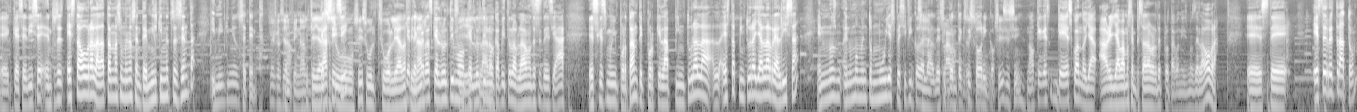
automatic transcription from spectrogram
eh, que se dice, entonces esta obra la datan más o menos entre 1560 y 1570. Ya casi no. al final. Y que ya Casi, su, sí. sí, su, su oleada Que te final. acuerdas que el último, Sí, que el último claro. capítulo hablábamos de ese, te decía, ah, es que es muy importante porque la pintura, la, la- esta pintura ya la realiza en, unos, en un momento muy específico de, Sí, la, de su claro, contexto de su- histórico. Sí, sí, sí. ¿no? Que es, que es cuando ya, ahora ya vamos a empezar a hablar de protagonismos de la obra. Este, este retrato,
